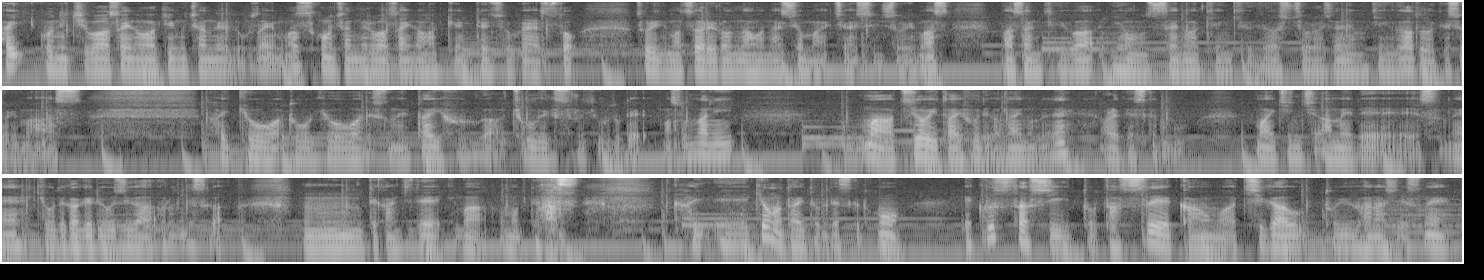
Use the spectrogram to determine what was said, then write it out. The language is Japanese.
はいこんにちは。才能ハッキングチャンネルでございます。このチャンネルは才能発見転職開発とそれにまつわるいろんなお話を毎日配信しております。パーソナリティは日本才能研究所主張ラジオネームキングがお届けしております。はい今日は東京はですね台風が直撃するということでまあ、そんなにまあ強い台風ではないのでねあれですけどもまあ一日雨ですね。今日出かける用事があるんですがうーんって感じで今思ってます。はい、えー、今日のタイトルですけどもエクスタシーと達成感は違うという話ですね。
